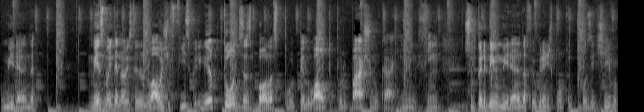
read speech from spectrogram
o Miranda mesmo ainda não estando no auge físico, ele ganhou todas as bolas por, pelo alto, por baixo, no carrinho, enfim. Super bem o Miranda, foi o grande ponto positivo.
